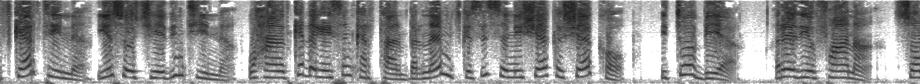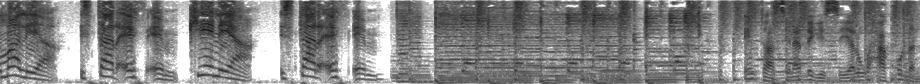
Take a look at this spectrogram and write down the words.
afkaartiinna iyo soo jeedintiinna waxaanad ka dhagaysan kartaan barnaamijka sisami sheeko sheeko etoobiya redio fana soomaaliya star f m kenya star f m intaasina dhegaystayaal waxaa ku dhan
